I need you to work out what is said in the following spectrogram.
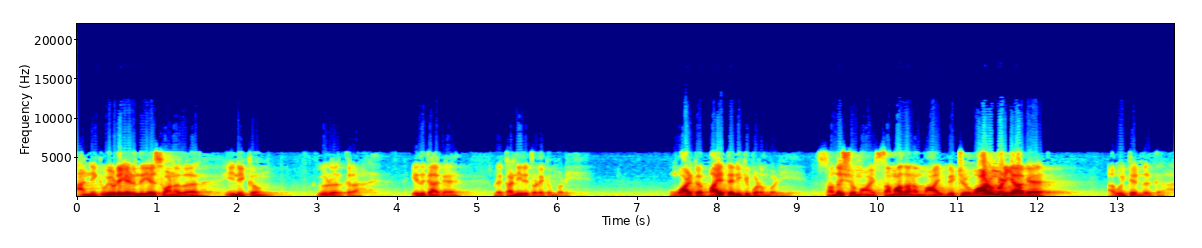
அன்னைக்கு உயிரோடு எழுந்த இயேசுவானவர் இன்னைக்கும் உயிரோடு இருக்கிறார். எதுக்காக? உடைய கண்ணீரை துடைக்கும்படி. உங்க வாழ்க்கை பயத்தை நீக்கப்படும்படி. சந்தோஷமாய் சமாதானமாய் வெற்றி வாழும்படியாக அவை உயிர்த்தெழுந்திருக்கிறார்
